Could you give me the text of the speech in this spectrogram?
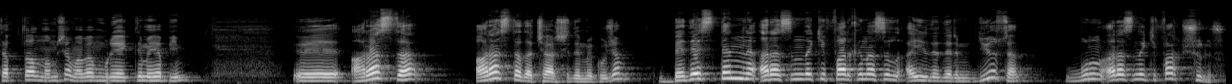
Kitapta almamış ama ben buraya ekleme yapayım. Ee, Arasta Arasta da çarşı demek hocam. Bedestenle arasındaki farkı nasıl ayırt ederim diyorsan bunun arasındaki fark şudur.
